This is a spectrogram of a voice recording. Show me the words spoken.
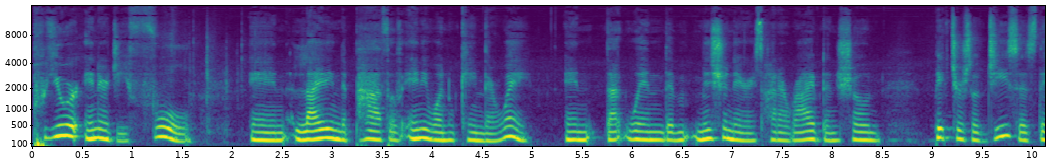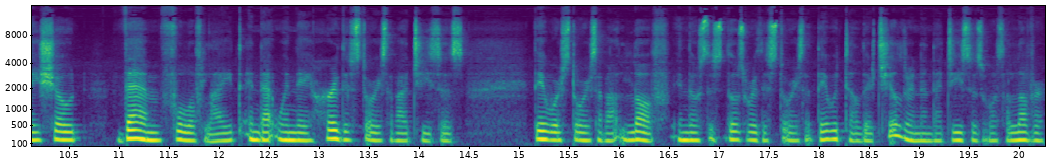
pure energy full and lighting the path of anyone who came their way. And that when the missionaries had arrived and shown pictures of Jesus, they showed them full of light, and that when they heard the stories about Jesus, they were stories about love. And those those were the stories that they would tell their children, and that Jesus was a lover.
